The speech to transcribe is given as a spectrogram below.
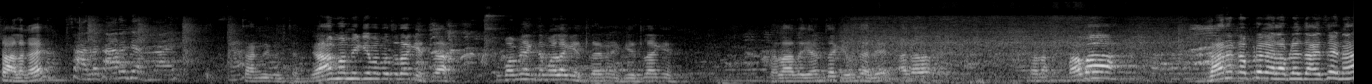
चाल काय? चांगली गोष्ट. हा मम्मी घे बाबा तुला घेतला. तू मम्मी एकदा मला घेतला नाही. घेतला घे चला आता यांचा घेऊन झाले. आता चला. बाबा जा ना कपडे घाल आपल्याला जायचं आहे ना?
